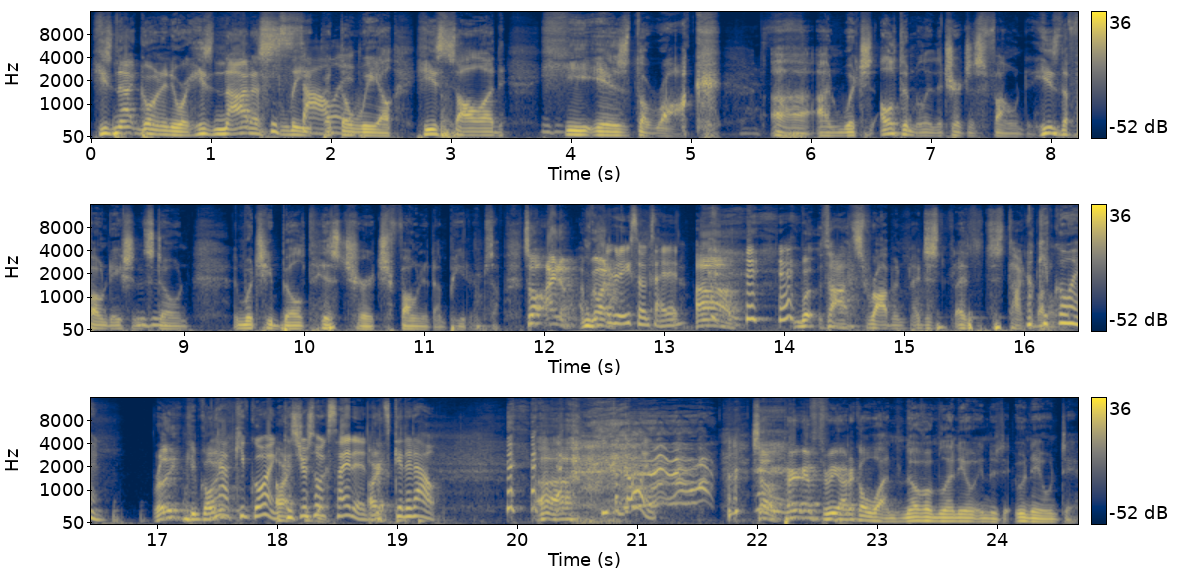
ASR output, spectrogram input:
He's not going anywhere. He's not asleep at the wheel. He's solid. Mm-hmm. He is the rock. Uh, on which ultimately the church is founded. He's the foundation stone in which he built his church, founded on Peter himself. So I know I'm going. Getting so excited. Uh, thoughts, Robyn? I just I just talked about. It. Keep going. Really? Keep going. Yeah, keep going because right, you're so going. excited. All Let's get it out. keep it going. So, paragraph three, article one, Novo Millennio Ineunte.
